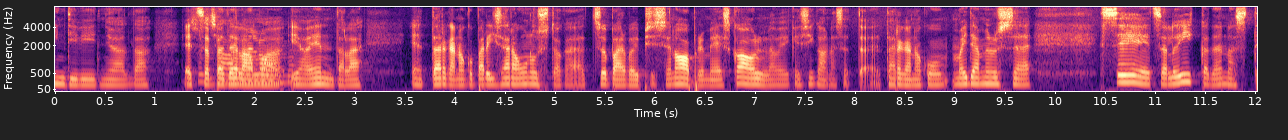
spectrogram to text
indiviid nii-öelda, et Sotsiaalne sa pead elama loom. ja endale et ärge nagu päris ära unustage, et sõber võib siis see naabrimees ka olla või kes iganes, et, et ärge nagu, ma ei tea, minu arust see see, et sa lõikad ennast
